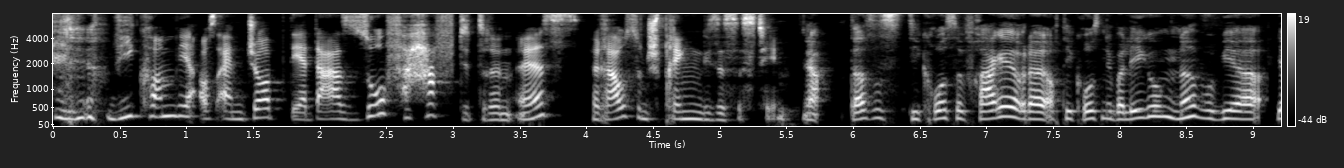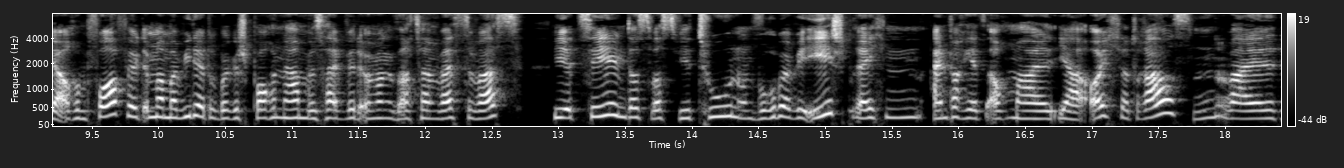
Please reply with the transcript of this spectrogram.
Ja. Wie kommen wir aus einem Job, der da so verhaftet drin ist, raus und sprengen dieses System? Ja, das ist die große Frage oder auch die großen Überlegungen, ne, wo wir ja auch im Vorfeld immer mal wieder drüber gesprochen haben, weshalb wir irgendwann gesagt haben, weißt du was, wir erzählen das, was wir tun und worüber wir eh sprechen, einfach jetzt auch mal, ja, euch da draußen, weil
